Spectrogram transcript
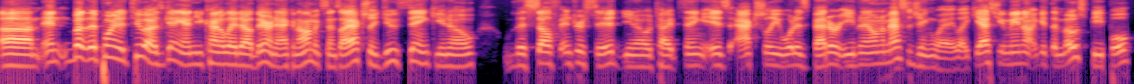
Um, and but the point of two I was getting, and you kind of laid out there in economic sense, I actually do think you know the self-interested you know type thing is actually what is better even on a messaging way. Like, yes, you may not get the most people,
